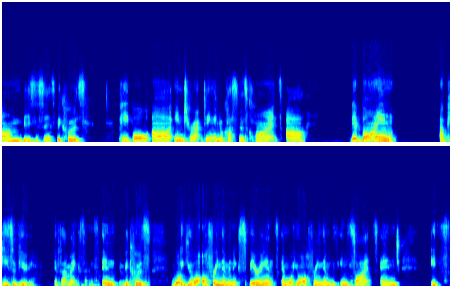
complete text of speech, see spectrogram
um, businesses because people are interacting and your customers' clients are they're buying a piece of you, if that makes sense. And because what you are offering them an experience and what you're offering them with insights and it's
